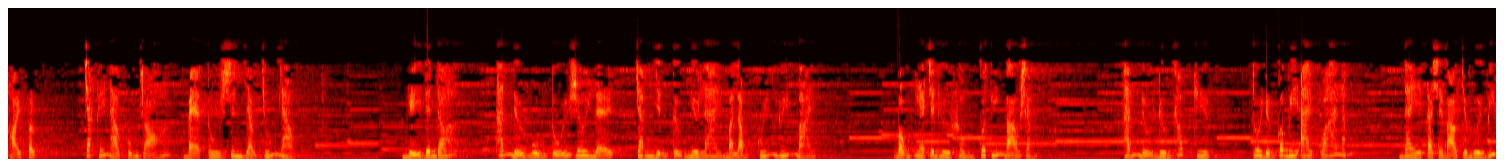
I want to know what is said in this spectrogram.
hỏi phật chắc thế nào cũng rõ mẹ tôi sinh vào chốn nào? Nghĩ đến đó thánh nữ buồn tuổi rơi lệ chăm nhìn tượng như lai mà lòng quyến luyến mãi. Bỗng nghe trên hư không có tiếng bảo rằng thánh nữ đương khóc kia thôi đừng có bi ai quá lắm. Nay ta sẽ bảo cho ngươi biết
